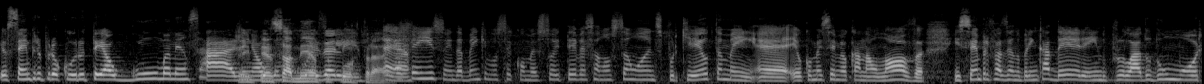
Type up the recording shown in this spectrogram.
eu sempre procuro ter alguma mensagem, Tem alguma pensamento coisa ali. por trás. É. É. tem isso, ainda bem que você começou e teve essa noção antes, porque eu também, é, eu comecei meu canal Nova e sempre fazendo brincadeira, indo pro lado do humor.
